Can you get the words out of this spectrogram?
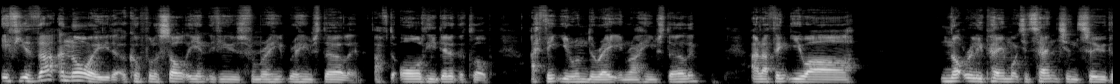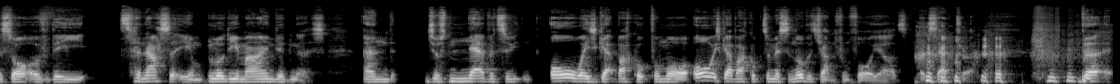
if you're that annoyed at a couple of salty interviews from Raheem, Raheem Sterling after all he did at the club, I think you're underrating Raheem Sterling. And I think you are not really paying much attention to the sort of the tenacity and bloody mindedness and just never to always get back up for more, always get back up to miss another chance from four yards, etc. that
